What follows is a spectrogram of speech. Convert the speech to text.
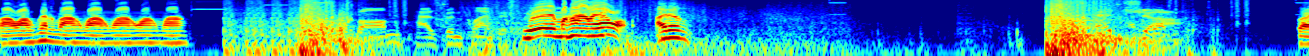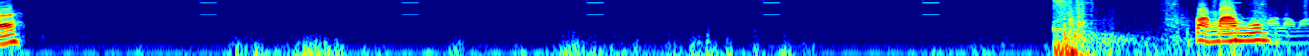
วางวางเพื่อนวางวางวางวางวาง Bomb has been planted. เฮ้ยมาข้างแล้วไอ้หนึ่ง Headshot. สวยฝั่งมาภูมิมาหลังมา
